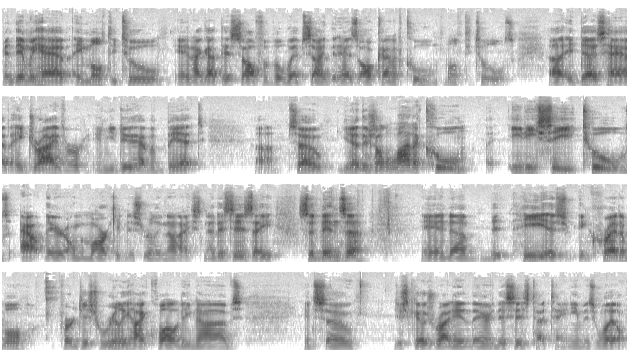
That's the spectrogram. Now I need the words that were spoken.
And then we have a multi-tool, and I got this off of a website that has all kind of cool multi-tools. Uh, it does have a driver, and you do have a bit. Uh, so, you know, there's a lot of cool EDC tools out there on the market, and it's really nice. Now, this is a Sebenza, and uh, he is incredible for just really high quality knives. And so just goes right in there. This is titanium as well.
